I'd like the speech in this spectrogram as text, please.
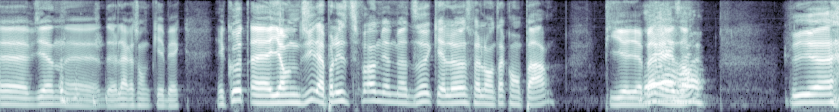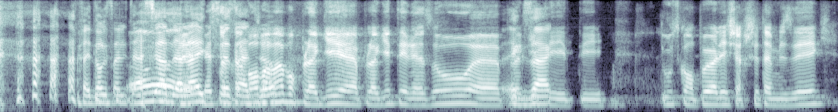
euh, viennent euh, de la région de Québec. Écoute, euh, Young G, la police du fun vient de me dire que là, ça fait longtemps qu'on parle. Puis euh, il a bien Ouais, raison. ouais. Puis, euh, fait donc, salutations Ah à ouais, Delight Mais c'est un bon job. moment pour plugger, euh, plugger tes réseaux, euh, plugger Exact. tes, tes- tout ce qu'on peut aller chercher ta musique.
